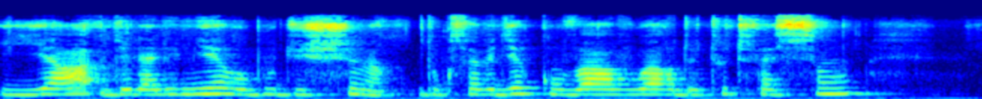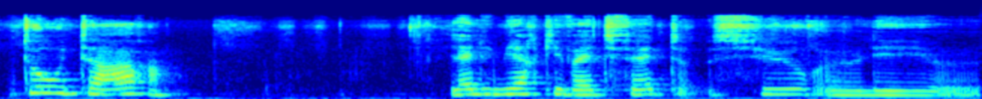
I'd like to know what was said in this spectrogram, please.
Il y a de la lumière au bout du chemin. Donc, ça veut dire qu'on va avoir de toute façon, tôt ou tard, la lumière qui va être faite sur euh, euh,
